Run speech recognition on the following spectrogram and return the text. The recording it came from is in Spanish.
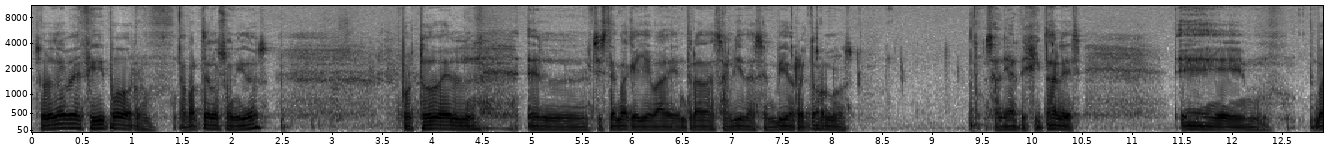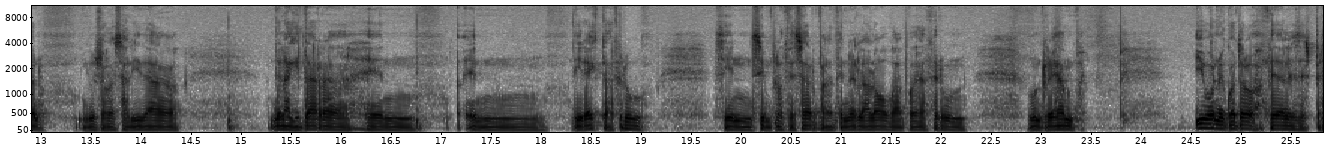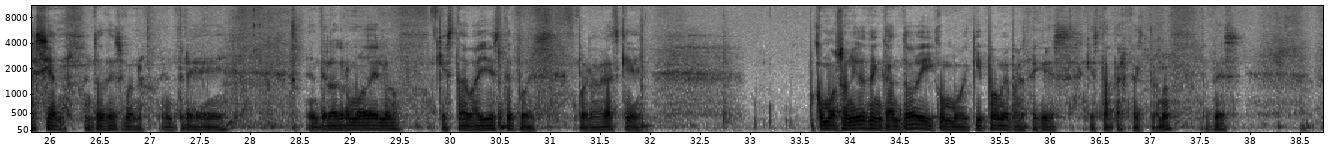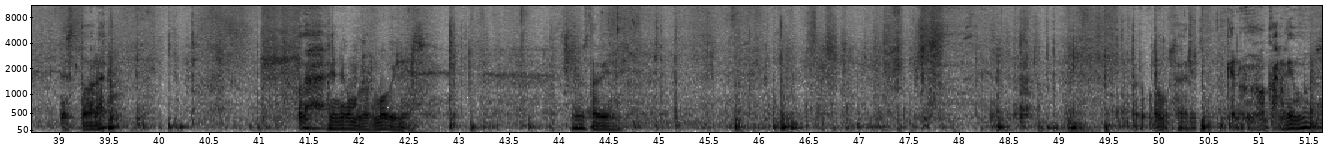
Sobre todo me decidí por, aparte de los sonidos, por todo el, sistema que lleva de entradas, salidas, envíos, retornos, salidas digitales. Eh, bueno, incluso la salida de la guitarra en, en directa, through, sin, sin, procesar, para tenerla luego para poder hacer un, un reamp. Y bueno, hay cuatro pedales de expresión. Entonces, bueno, entre, entre el otro modelo que estaba y este, pues, pues la verdad es que como sonidos me encantó y como equipo me parece que, es, que está perfecto, ¿no? Entonces, esto ahora ah, viene como los móviles. Eso está bien. Pero vamos a ver que no lo carguemos.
